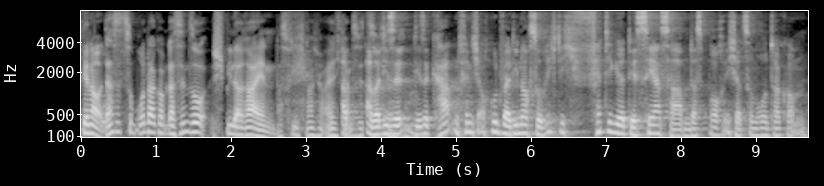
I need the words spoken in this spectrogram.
Genau, das ist zum Runterkommen, das sind so Spielereien. Das finde ich manchmal eigentlich ganz witzig. Aber diese, diese Karten finde ich auch gut, weil die noch so richtig fettige Desserts haben. Das brauche ich ja zum Runterkommen.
